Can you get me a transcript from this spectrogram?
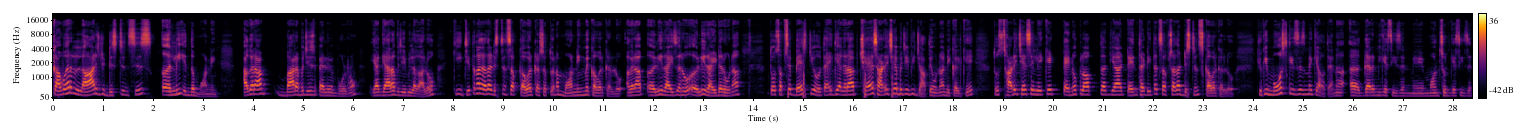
cover large distances early in the morning अगर आप 12 बजे से पहले मैं बोल रहा हूँ या 11 बजे भी लगा लो कि जितना ज़्यादा डिस्टेंस आप कवर कर सकते हो ना मॉर्निंग में कवर कर लो। अगर आप अर्ली राइजर हो अर्ली राइडर हो ना तो सबसे बेस्ट ये होता है कि अगर आप छः साढ़े छः बजे भी जाते हो ना निकल के तो साढ़े छः से लेके टेन ओ क्लॉक तक या टेन थर्टी तक सबसे ज़्यादा डिस्टेंस कवर कर लो। क्योंकि मोस्ट केसेस में क्या होता है ना गर्मी के सीज़न में मानसून के सीज़न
